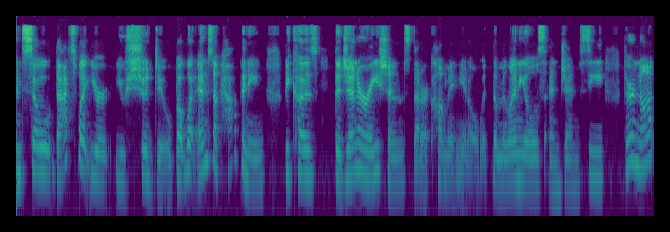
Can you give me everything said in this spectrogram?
And so that's what you're you should do. But what ends up happening because the generations that are coming, you know, with the millennials and Gen Z, they're not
